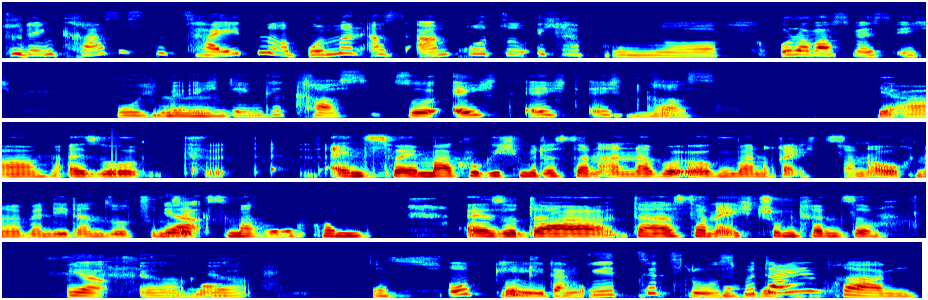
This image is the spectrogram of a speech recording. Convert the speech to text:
zu den krassesten Zeiten, obwohl man erst Abendbrot so, ich hab Hunger oder was weiß ich, wo ich mir echt Hm. denke, krass. So echt, echt, echt krass. Ja, also ein, zwei Mal gucke ich mir das dann an, aber irgendwann reicht es dann auch, ne, wenn die dann so zum Ja, sechsten Mal rauskommen. Also da, da ist dann echt schon Grenze. ja, ja, Ja, ja. das Okay, wird dann geht's jetzt los mit deinen Fragen.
